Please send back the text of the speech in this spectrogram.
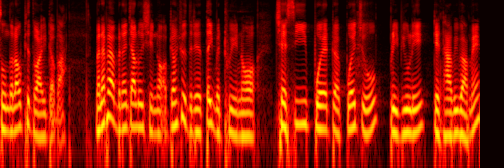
စုံတလောက်ဖြစ်သွားပြီတော့ပါမနေ့ဖက်ဘယ်နဲ့ကြလို့ရှိရင်တော့အပြောင်းရွှေ့သတင်းတိတ်မထွေတော့ Chelsea ပွဲအတွက်ပွဲကြို preview လေးတင်ထားပြီးပါမယ်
